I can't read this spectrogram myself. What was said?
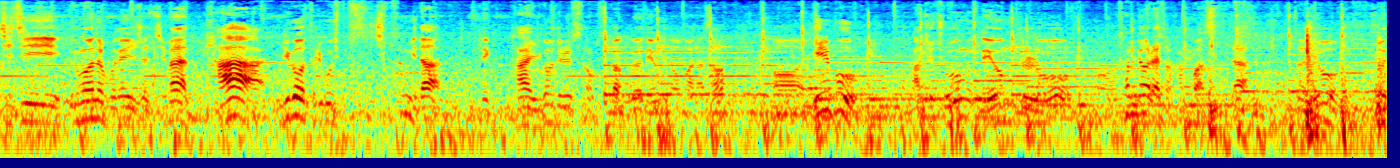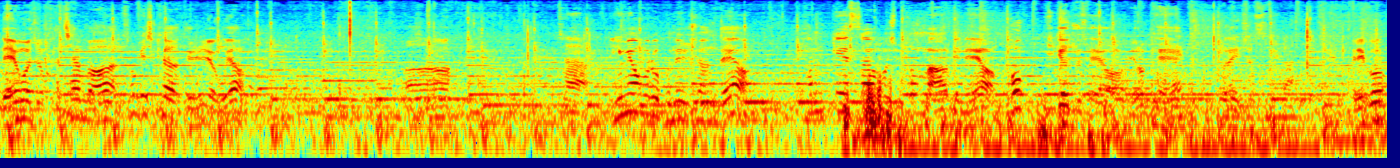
지지 응원을 보내주셨지만 다 읽어드리고 싶, 싶습니다. 근데 다 읽어드릴 수는 없을 것 같고요. 내용이 너무 많아서. 어, 일부 아주 좋은 내용들로 어, 선별해서 갖고 왔습니다. 요 내용을 좀 같이 한번 소개시켜 드리려고요. 어, 자, 익명으로 보내주셨는데요. 함께 싸우고 싶은 마음이네요. 꼭 이겨주세요. 이렇게 보내주셨습니다. 그리고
